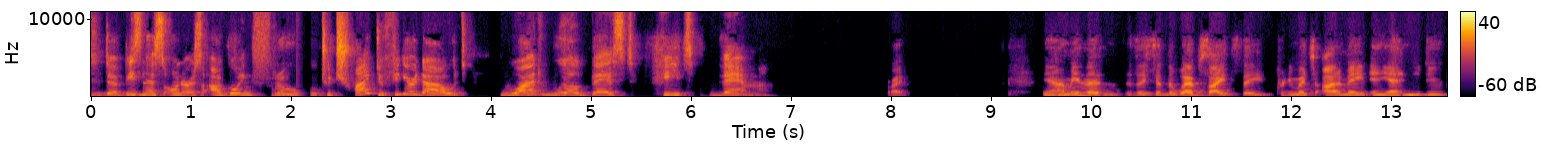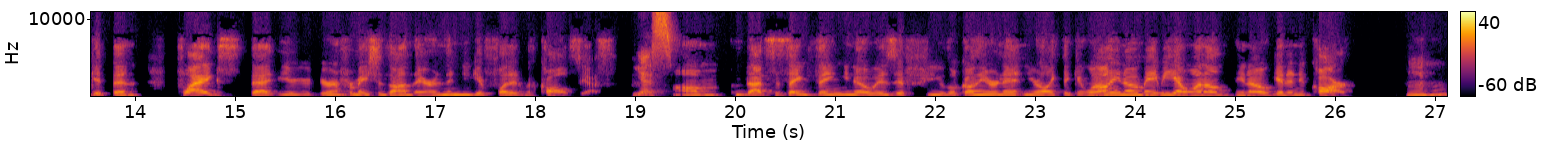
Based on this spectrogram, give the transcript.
the business owners are going through to try to figure it out what will best fit them. Right. Yeah, I mean, the, as I said, the websites they pretty much automate, and yeah, and you do get then flags that your your information's on there, and then you get flooded with calls. Yes. Yes. Um, that's the same thing, you know, is if you look on the internet and you're like thinking, well, you know, maybe I want to, you know, get a new car. Mm-hmm.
